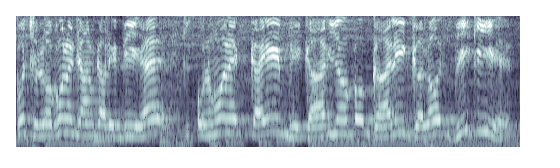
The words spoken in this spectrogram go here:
कुछ लोगों ने जानकारी दी है कि उन्होंने कई भिखारियों को गाली गलौज भी की है।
